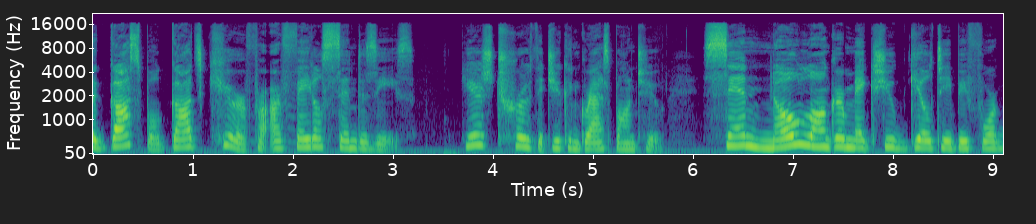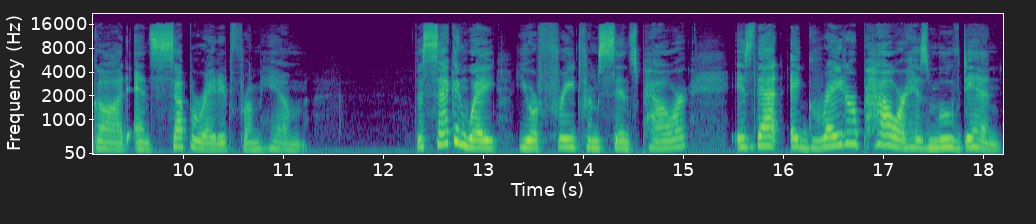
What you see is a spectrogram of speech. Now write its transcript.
The Gospel God's Cure for Our Fatal Sin Disease. Here's truth that you can grasp onto sin no longer makes you guilty before God and separated from Him. The second way you're freed from sin's power is that a greater power has moved in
